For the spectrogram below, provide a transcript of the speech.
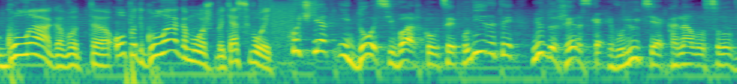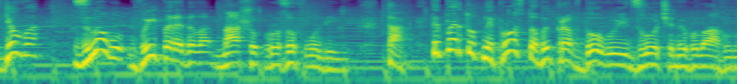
ГУЛАГа, вот э, опыт ГУЛАГа, может быть, освоить. Хоч як і досі важко у це повірити, людожерська еволюція каналу Соловйова знову випередила нашу русофобію. Так, тепер тут не просто виправдовують злочини ГУЛАГу,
